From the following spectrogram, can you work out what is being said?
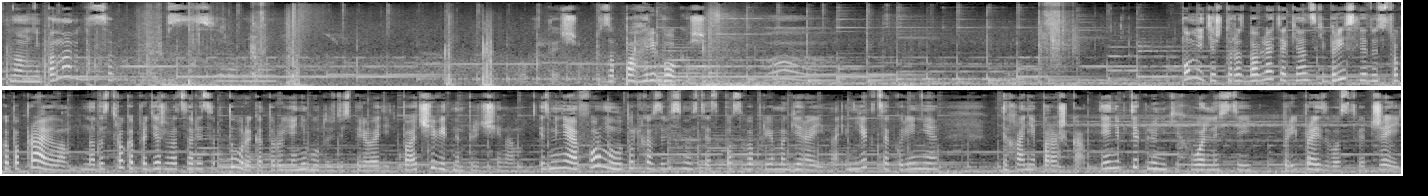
Лист нам не понадобится все равно. Ух ты, еще за погребок еще. Помните, что разбавлять океанский бриз следует строго по правилам. Надо строго придерживаться рецептуры, которую я не буду здесь переводить, по очевидным причинам. Изменяя формулу только в зависимости от способа приема героина. Инъекция, курение, дыхание порошка. Я не потерплю никаких вольностей при производстве. Джей.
